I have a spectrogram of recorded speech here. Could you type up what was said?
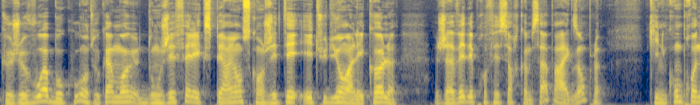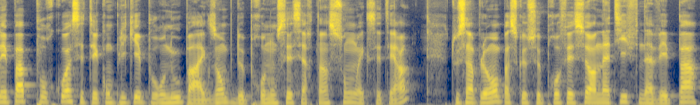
que je vois beaucoup, en tout cas moi, dont j'ai fait l'expérience quand j'étais étudiant à l'école. J'avais des professeurs comme ça, par exemple, qui ne comprenaient pas pourquoi c'était compliqué pour nous, par exemple, de prononcer certains sons, etc. Tout simplement parce que ce professeur natif n'avait pas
